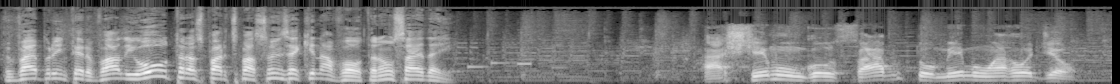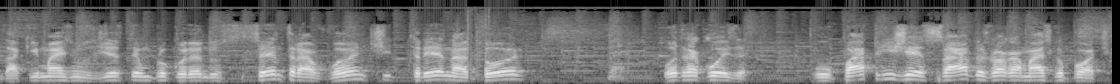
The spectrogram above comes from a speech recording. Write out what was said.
vai pro intervalo e outras participações aqui na volta. Não sai daí. Achemos um gol sábado, tomemos um arrodeão. Daqui mais uns dias estamos procurando centroavante, treinador. né? Outra coisa, o pato engessado joga mais que o pote.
